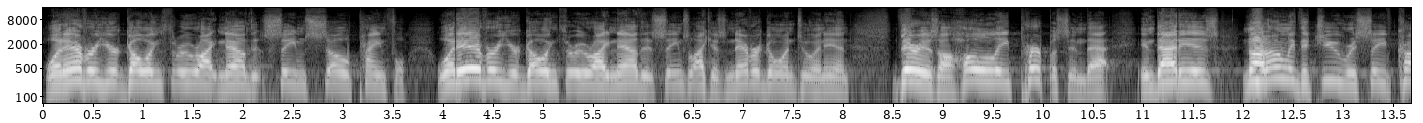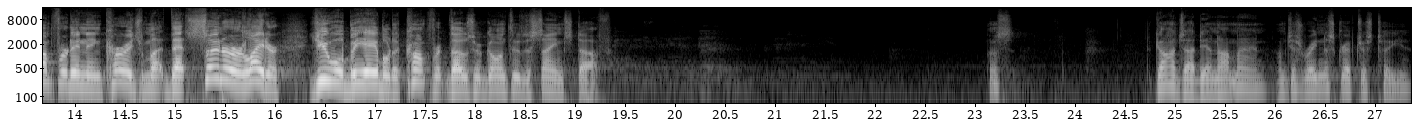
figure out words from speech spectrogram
Whatever you're going through right now that seems so painful, whatever you're going through right now that seems like it's never going to an end, there is a holy purpose in that, and that is not only that you receive comfort and encouragement, that sooner or later you will be able to comfort those who are going through the same stuff. That's God's idea, not mine. I'm just reading the scriptures to you.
